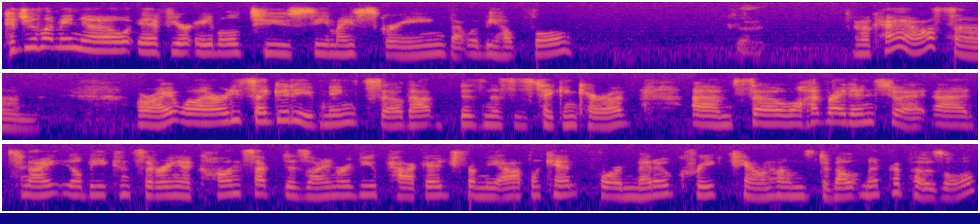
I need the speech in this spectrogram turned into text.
could you let me know if you're able to see my screen? That would be helpful. Got it. Okay, awesome. All right, well, I already said good evening, so that business is taken care of. Um, so we'll head right into it. Uh, tonight, you'll be considering a concept design review package from the applicant for Meadow Creek Townhomes development proposal.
